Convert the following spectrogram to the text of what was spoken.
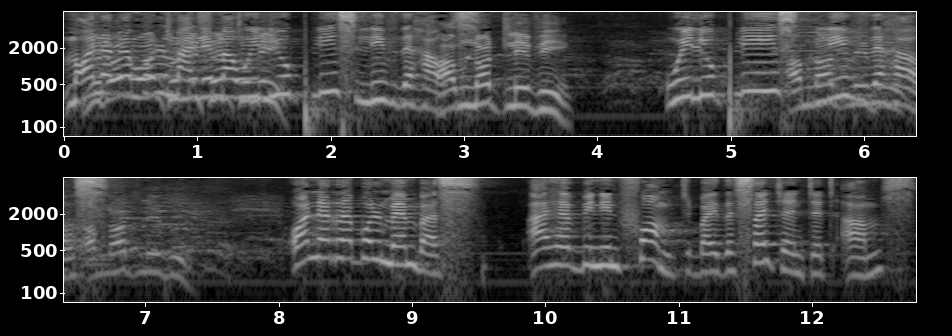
you don't want Honorable to Malema, will me. you please leave the house? I'm not leaving. Will you please leave leaving. the house? I'm not leaving. Honorable members, I have been informed by the Sergeant at Arms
